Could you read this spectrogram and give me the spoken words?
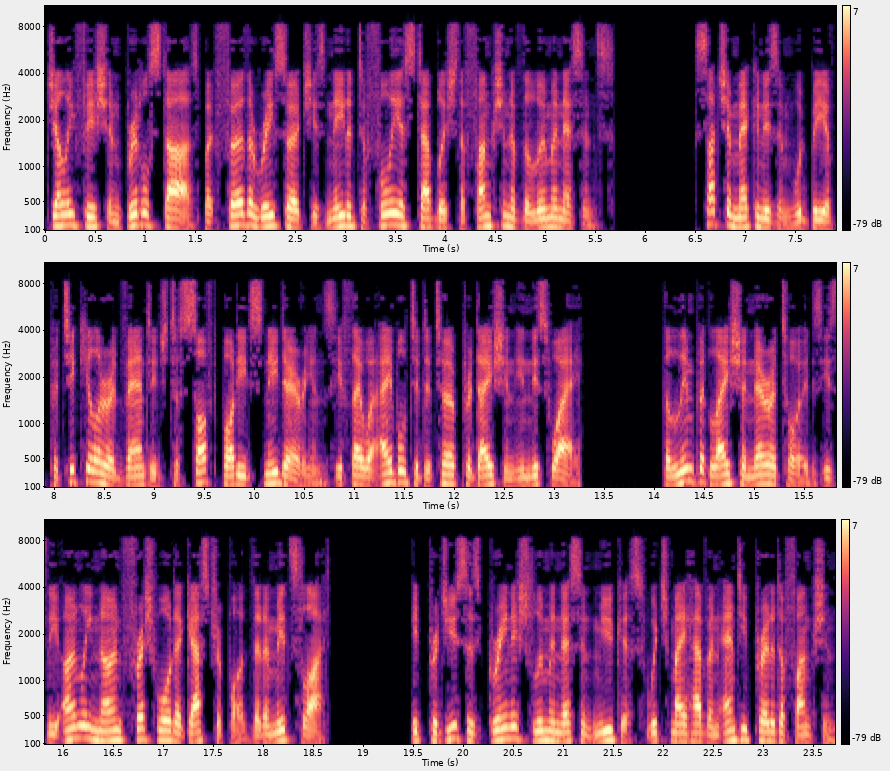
jellyfish and brittle stars but further research is needed to fully establish the function of the luminescence. Such a mechanism would be of particular advantage to soft-bodied cnidarians if they were able to deter predation in this way. The limpet Latia neritoides is the only known freshwater gastropod that emits light. It produces greenish luminescent mucus which may have an anti-predator function.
